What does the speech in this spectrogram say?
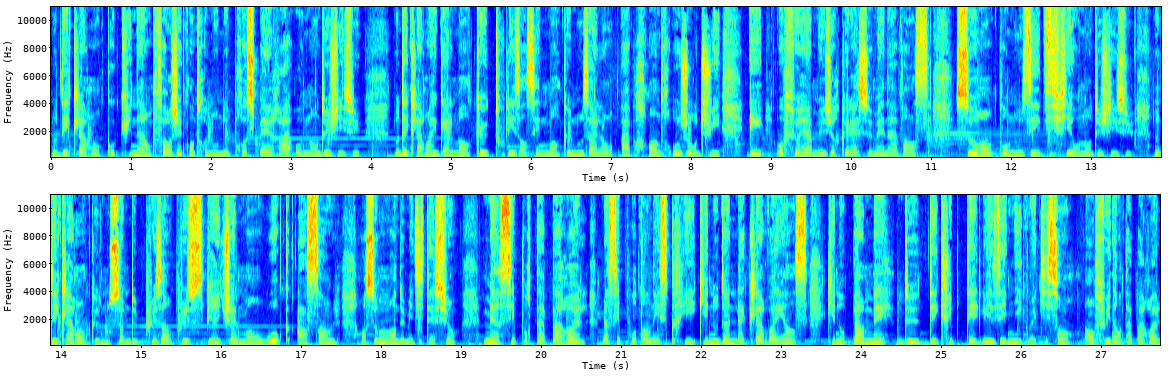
Nous déclarons qu'aucune arme forgée contre nous ne prospérera au nom de Jésus. Nous déclarons également que tous les enseignements que nous allons apprendre aujourd'hui et au fur et à mesure que la semaine avance seront pour nous édifier au nom de Jésus. Nous déclarons que nous sommes de plus en plus spirituellement woke ensemble en ce moment de méditation Merci pour ta parole. Merci pour ton esprit qui nous donne la clairvoyance, qui nous permet de décrypter les énigmes qui sont enfouies dans ta parole.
